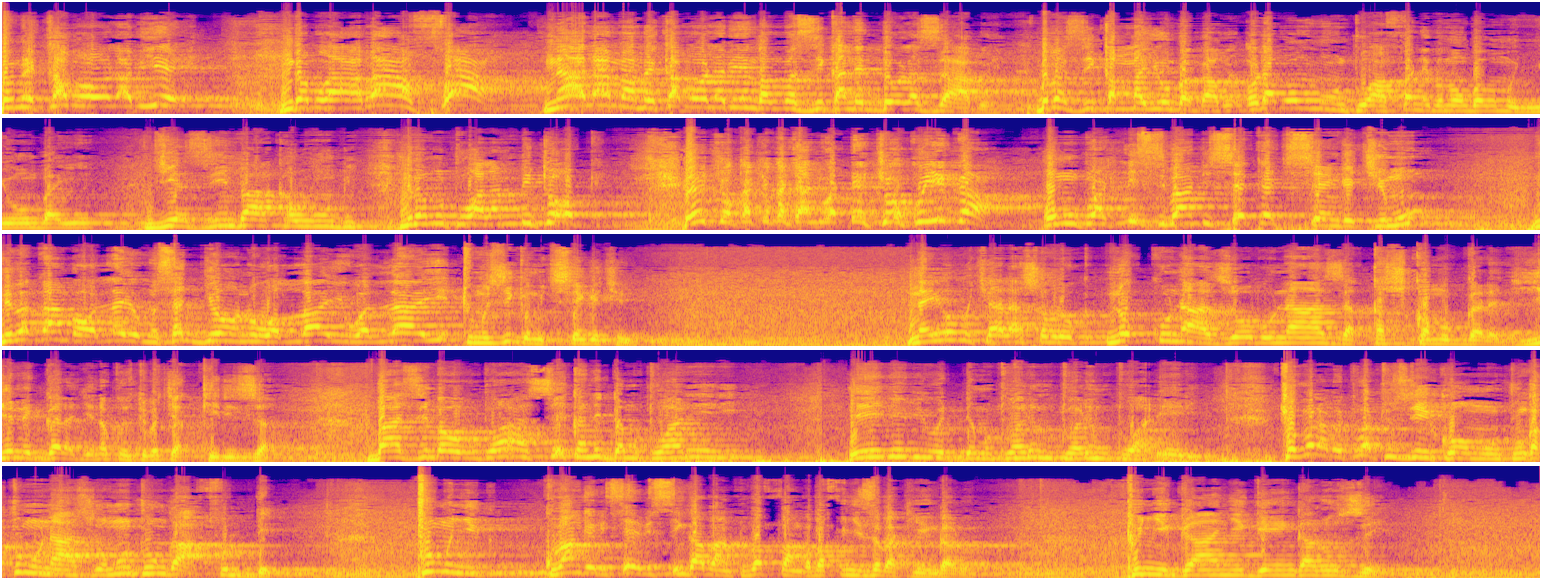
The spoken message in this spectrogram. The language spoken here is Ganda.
bameka boolabye nga bw'aba afa n'alamba ameka boolabye nga babaziika neddoola zaabwe babaziika mu mayumba gaabwe. Olaba omuntu afa ne bamugaba mu nyumba ye gye yazimba akawumbi ne bamutwala mu bitooke. Ekyo kakyaka kyandiwadde ekyokuyiga. Omuntu atlisi bandiseeko ekisenge kimu ne bagamba wallayi omusajja ono wallayi wallayi tumuziike mu kisenge kino. Naye omukyala asobola nokunaaza obunaaza kasuka mu galagi ye negalagi enaku tebakyakkiriza bazimbawo butwaseeka nedda mutwale eri ebyo ebiwedde mutwale mutwale mutwale eri. Kyovala bwe tuba tuziika omuntu nga tumunaaza omuntu ngaafudde kubanga ebiseera ebisinga abantu bafa nga bafunyiza batya engalo tunyiganyiga engalo ze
